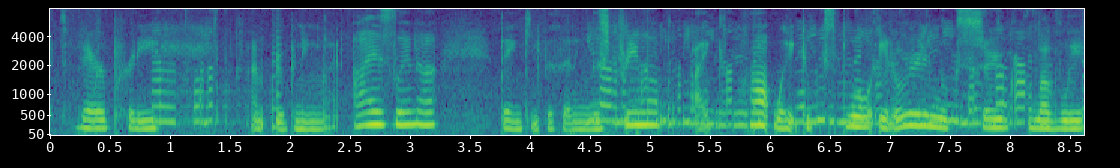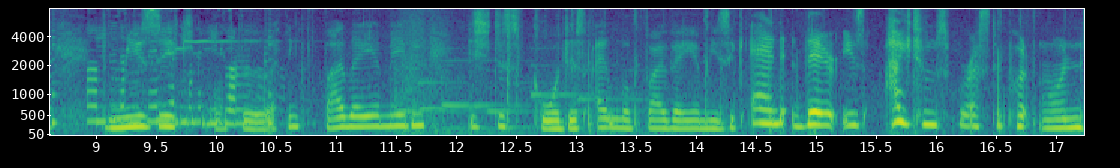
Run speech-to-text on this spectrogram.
It's very pretty. I'm opening my eyes, Luna. Thank you for setting this dream up. I can't wait to explore. It already looks so lovely. The music of the, I think 5 a.m. maybe, is just gorgeous. I love 5 a.m. music. And there is items for us to put on.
